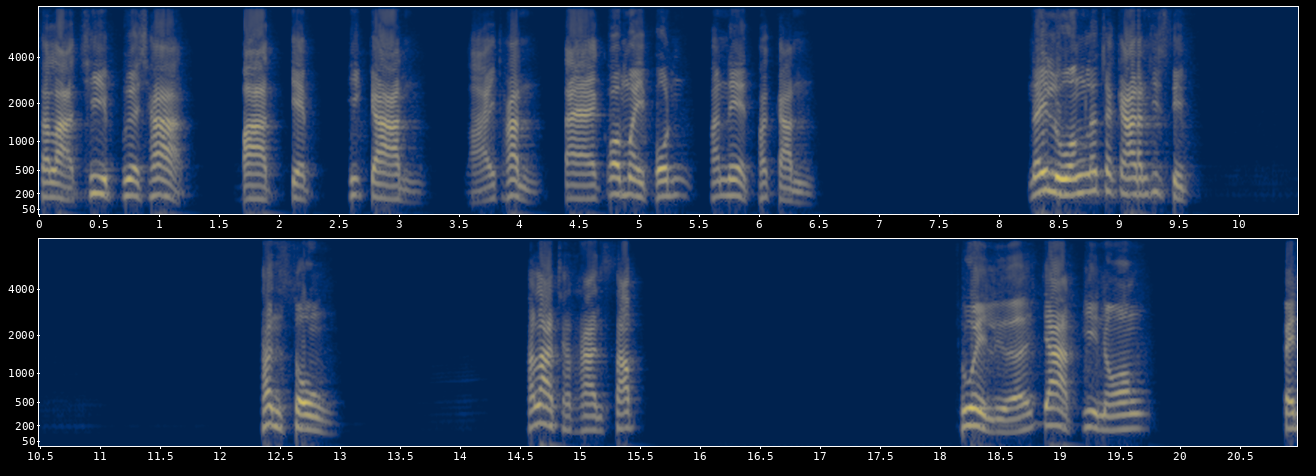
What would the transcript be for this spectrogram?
สละชีพเพื่อชาติ บาดเจ็บพิการหลายท่าน แต่ก็ไม่พ้นพระเนตรพระกัน ในหลวงรัชกาลที่สิบท่านทรง พระราชทานทรัพย์ ช่วยเหลือญาติพี่น้อง เป็น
